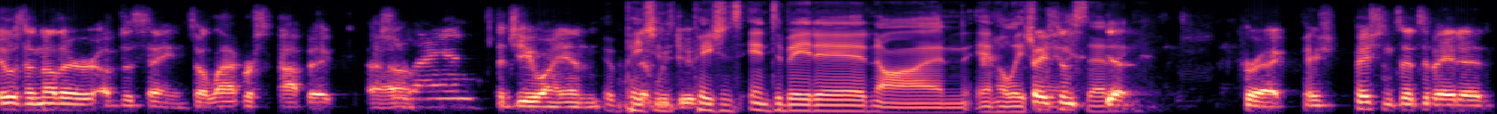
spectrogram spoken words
It was another of the same. So laparoscopic, uh, GYN. A GYN. Patients patients intubated on inhalation patients, anesthetic. Yeah, correct. Patient, patients intubated.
